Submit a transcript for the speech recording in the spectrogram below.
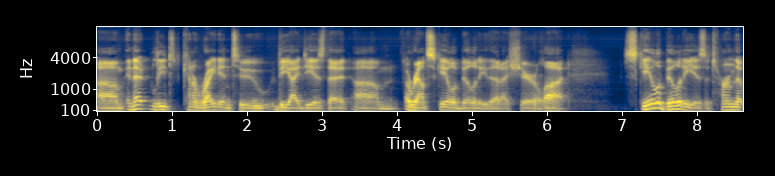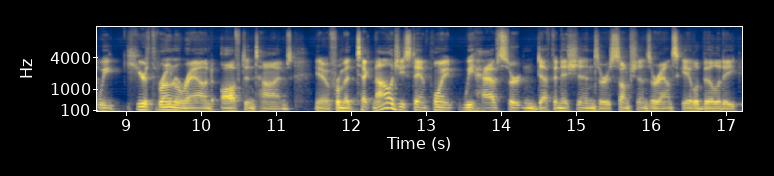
Um, and that leads kind of right into the ideas that um, around scalability that I share a lot. Scalability is a term that we hear thrown around oftentimes. You know, from a technology standpoint, we have certain definitions or assumptions around scalability.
